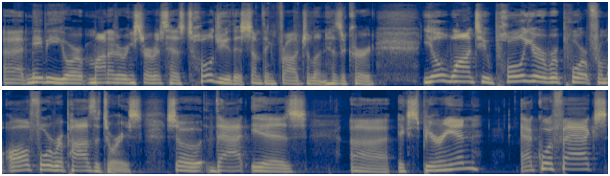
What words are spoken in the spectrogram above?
uh, maybe your monitoring service has told you that something fraudulent has occurred, you'll want to pull your report from all four repositories. So, that is uh, Experian. Equifax,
